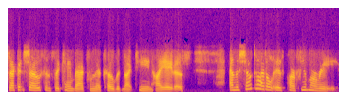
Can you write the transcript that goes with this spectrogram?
second show since they came back from their COVID 19 hiatus. And the show title is Parfumerie,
